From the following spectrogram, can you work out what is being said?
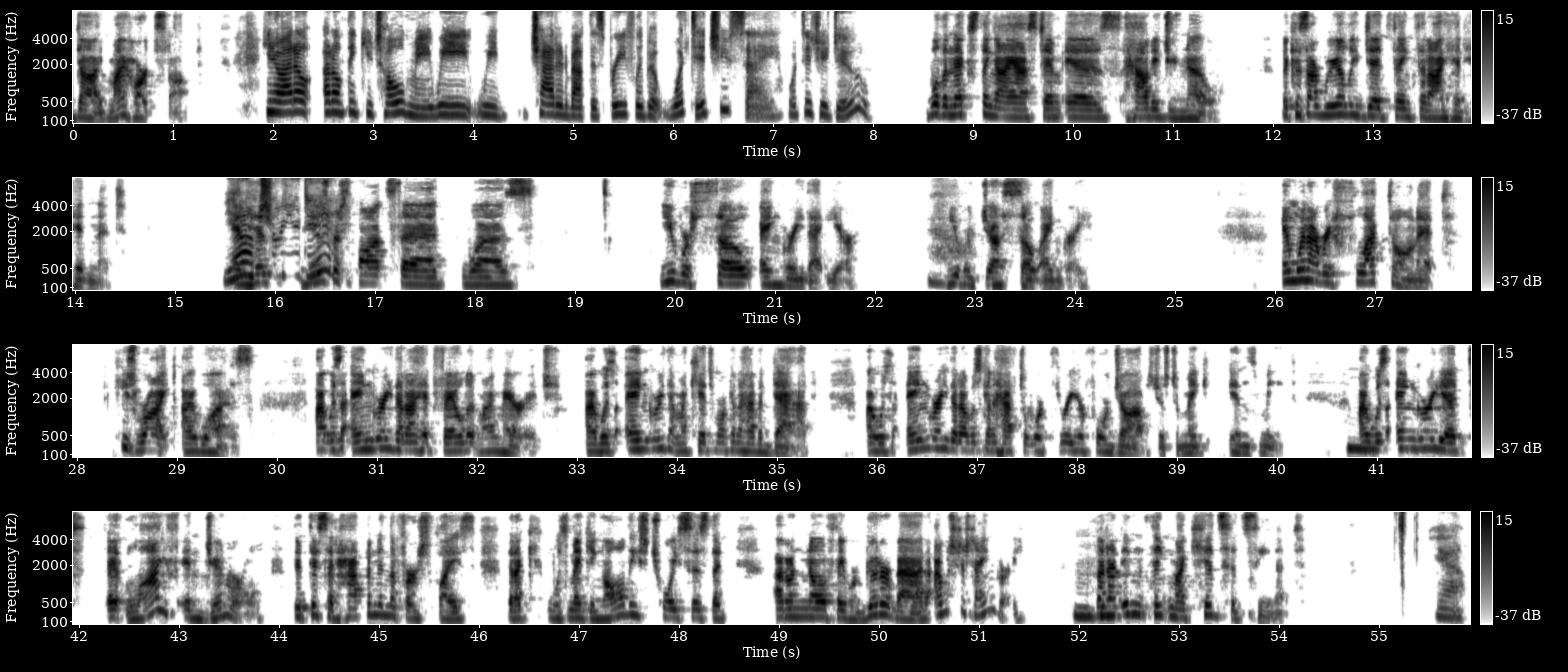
died. My heart stopped. You know, I don't I don't think you told me. We we chatted about this briefly, but what did you say? What did you do? Well, the next thing I asked him is, "How did you know?" Because I really did think that I had hidden it. Yeah, and his, I'm sure you did. His response said was, "You were so angry that year." You were just so angry. And when I reflect on it, he's right. I was. I was angry that I had failed at my marriage. I was angry that my kids weren't going to have a dad. I was angry that I was going to have to work three or four jobs just to make ends meet. Mm-hmm. I was angry at at life in general that this had happened in the first place that I was making all these choices that I don't know if they were good or bad. I was just angry mm-hmm. but I mm-hmm. didn't think my kids had seen it. Yeah.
